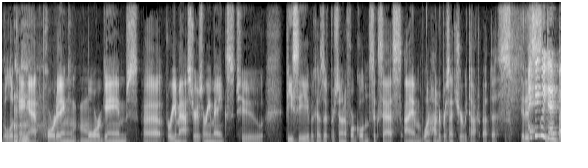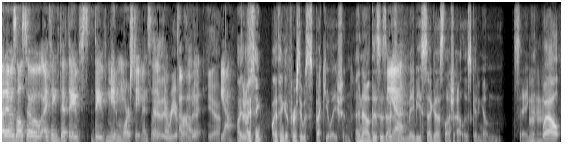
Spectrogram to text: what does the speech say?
looking at porting more games, uh, remasters, remakes to PC because of Persona 4 Golden success. I am 100% sure we talked about this. it is. I think we did, but it was also I think that they've they've made more statements like, they reaffirmed about it. it. Yeah. yeah. I, I think I think at first it was speculation, and now this is actually Yeah. maybe Sega slash Atlus getting out and saying it. Mm-hmm. Well,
